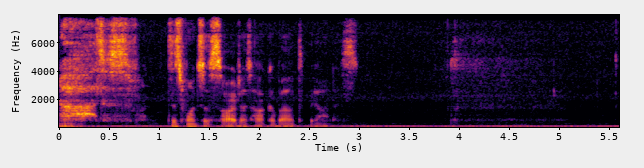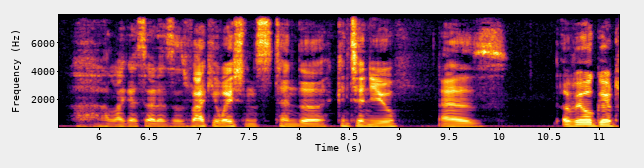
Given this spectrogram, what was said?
ah, this one's just hard to talk about to be honest. Like I said, as evacuations tend to continue, as a real good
